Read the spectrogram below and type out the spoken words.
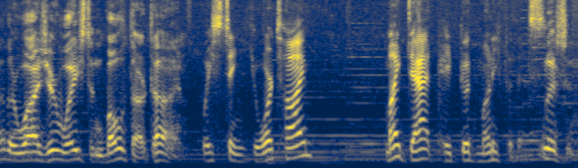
Otherwise, you're wasting both our time. Wasting your time? My dad paid good money for this. Listen,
